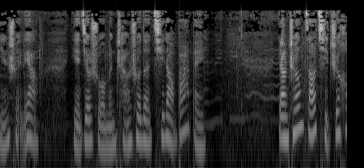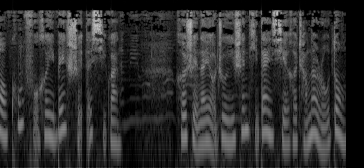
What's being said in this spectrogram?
饮水量。也就是我们常说的七到八杯，养成早起之后空腹喝一杯水的习惯。喝水呢，有助于身体代谢和肠道蠕动，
